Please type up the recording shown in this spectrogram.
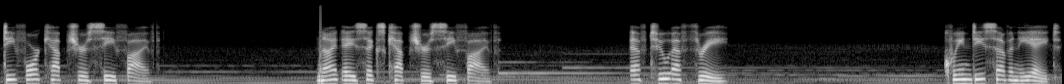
d4 captures c5. Knight a6 captures c5. f2 f3. Queen d7 e8.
